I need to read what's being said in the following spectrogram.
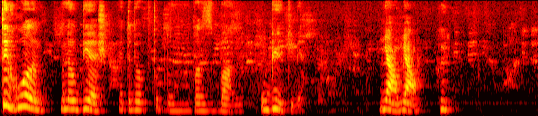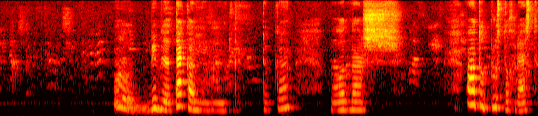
Ти голим мене вб'єш. Я тебе потім позбавлю. Уб'ю тебе. Мяу, мяу. Хм. Ну, бібліотека м, така. Вот наш. А тут просто хрест.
